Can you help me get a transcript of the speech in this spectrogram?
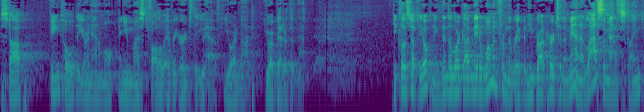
Stop being told that you're an animal and you must follow every urge that you have. You are not. You are better than that. He closed up the opening. Then the Lord God made a woman from the rib, and he brought her to the man. At last, the man exclaimed,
